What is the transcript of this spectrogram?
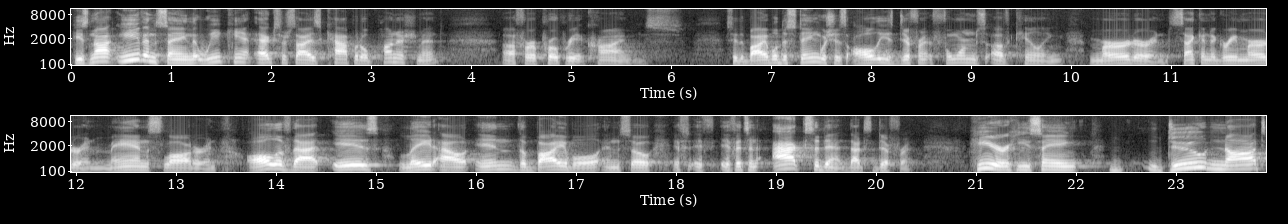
He's not even saying that we can't exercise capital punishment uh, for appropriate crimes. See, the Bible distinguishes all these different forms of killing murder and second degree murder and manslaughter, and all of that is laid out in the Bible. And so, if, if, if it's an accident, that's different. Here, he's saying, do not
